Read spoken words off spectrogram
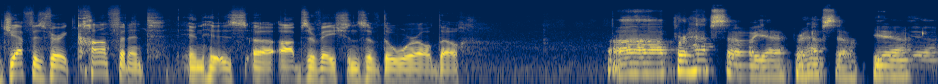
Jeff is very confident in his uh, observations of the world, though. Uh, perhaps so. Yeah, perhaps so. Yeah. yeah.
